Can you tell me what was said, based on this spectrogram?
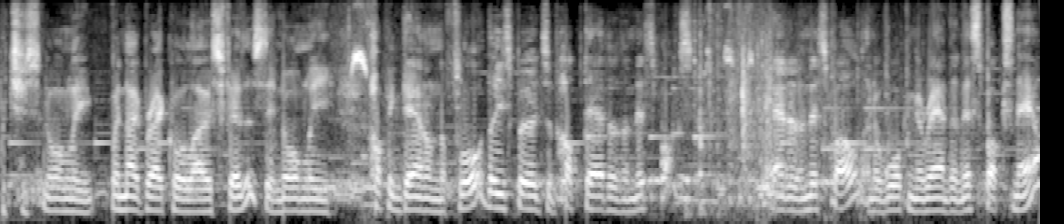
Which is normally, when they break all those feathers, they're normally hopping down on the floor. These birds have hopped out of the nest box, out of the nest bowl, and are walking around the nest box now.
